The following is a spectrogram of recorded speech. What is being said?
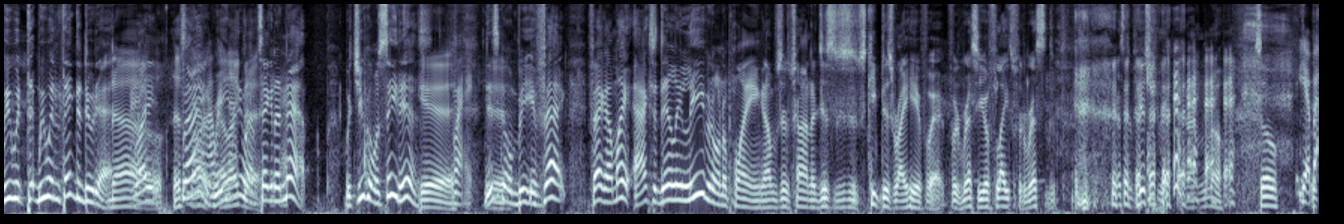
we would th- we wouldn't think to do that, No, right? that's Well, I smart. ain't I reading like anyway. I'm that. taking a nap. But you gonna see this. Yeah. Right. This Yeah. gonna be. In fact, in fact, I might accidentally leave it on the plane. I'm just trying to just, just keep this right here for for the rest of your flights for the rest of the rest of history. I don't know. So Yeah, but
